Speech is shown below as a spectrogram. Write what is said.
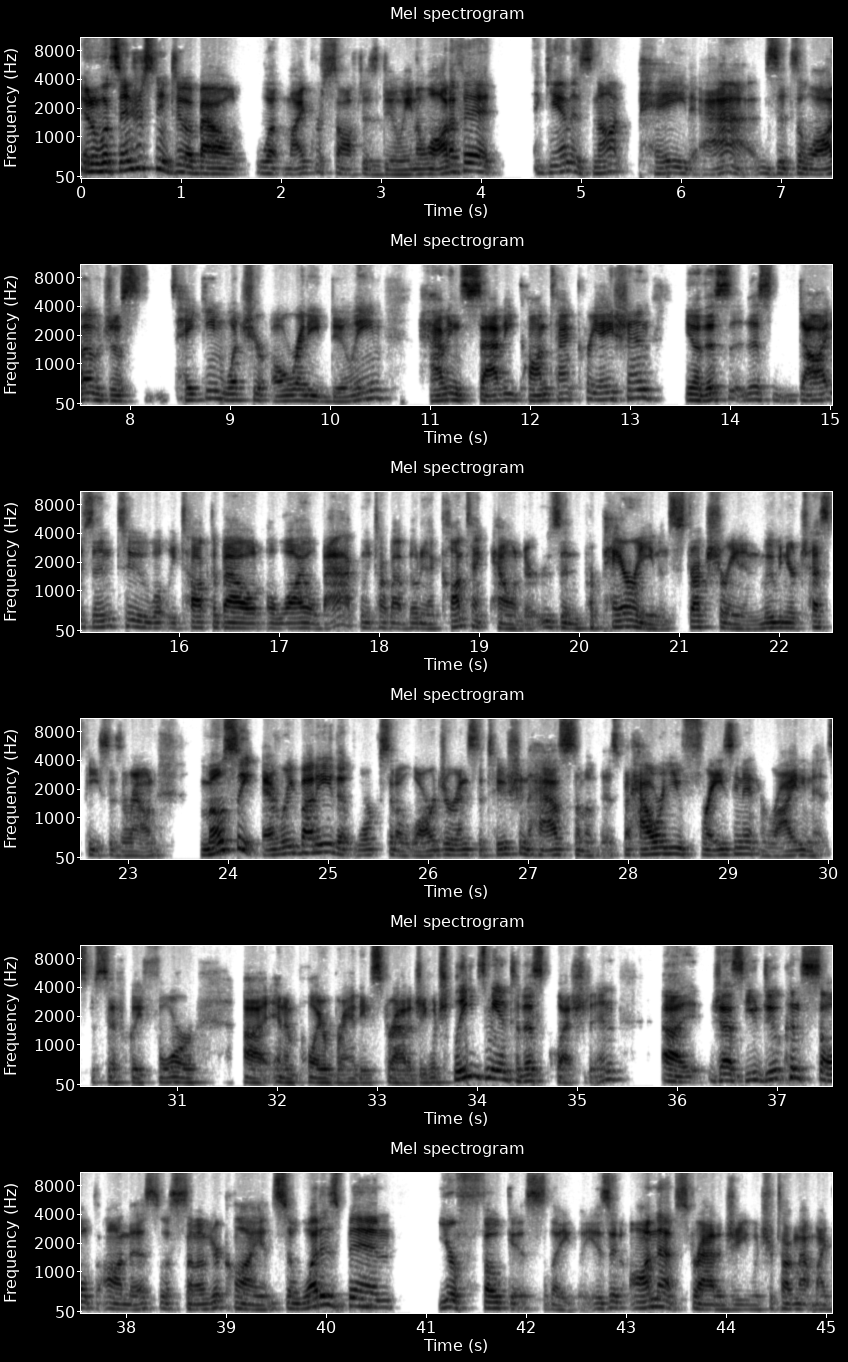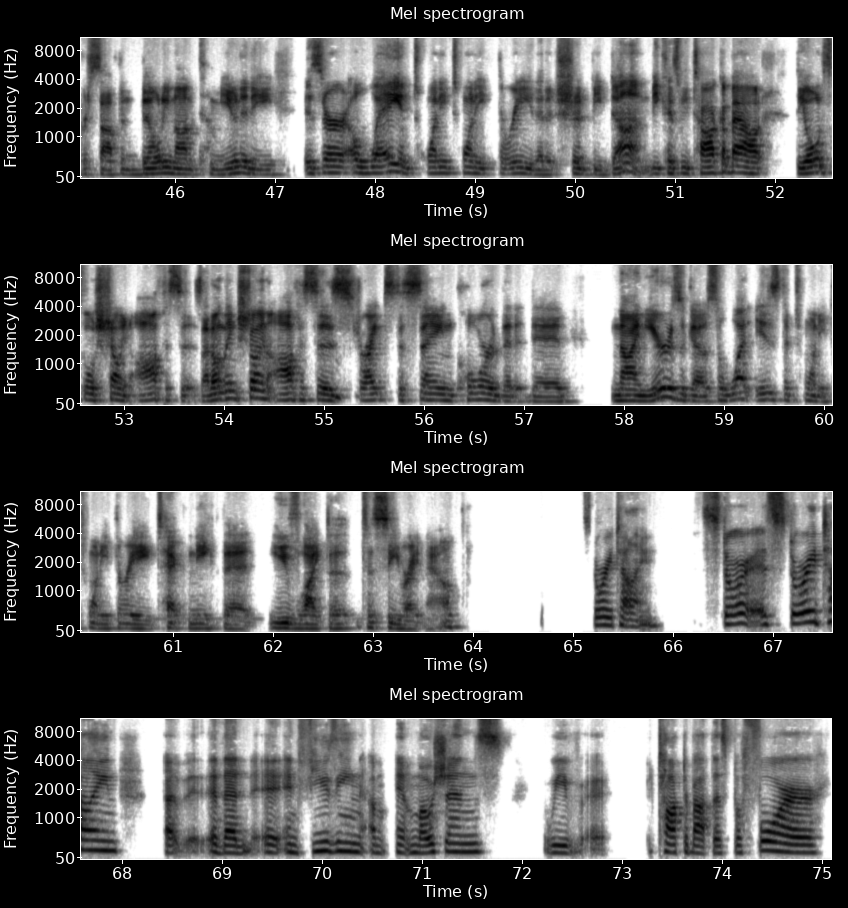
and what's interesting too about what Microsoft is doing, a lot of it, again, is not paid ads. It's a lot of just taking what you're already doing, having savvy content creation. You know, this this dives into what we talked about a while back when we talked about building like content calendars and preparing and structuring and moving your chess pieces around mostly everybody that works at a larger institution has some of this but how are you phrasing it and writing it specifically for uh, an employer branding strategy? Which leads me into this question. Uh, jess you do consult on this with some of your clients. So what has been your focus lately? Is it on that strategy which you're talking about microsoft and building on community? Is there a way in 2023 that it should be done? Because we talk about the old school showing offices. I don't think showing offices strikes the same chord that it did nine years ago. So, what is the 2023 technique that you've liked to, to see right now? Storytelling. Story storytelling, uh, and then infusing um, emotions. We've uh, talked about this before,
